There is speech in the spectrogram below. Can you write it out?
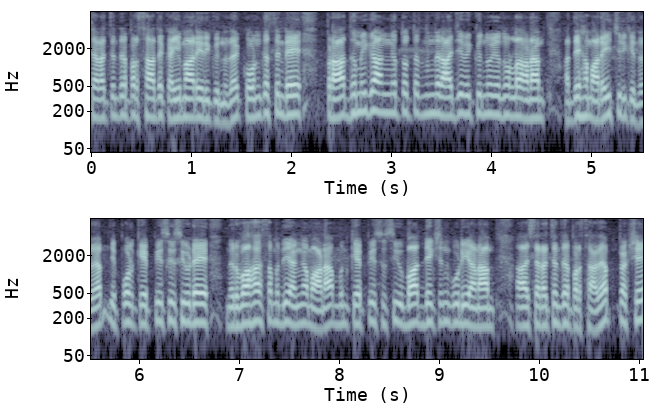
ശരത്ചന്ദ്ര പ്രസാദ് കൈമാറിയിരിക്കുന്നത്. കോൺഗ്രസിന്റെ പ്രാഥമിക അംഗത്വത്തിൽ നിന്ന് രാജിവെക്കുന്നു എന്നുള്ളതാണ് അദ്ദേഹം അറിയിച്ചിരിക്കുന്നത്. ഇപ്പോൾ കെ പി സി സിയുടെ നിർവാഹക സമിതി അംഗമാണ്. മുൻ കെ പി സി സി ഉപാധ്യക്ഷൻ കൂടിയാണ് ശരത്ചന്ദ്ര പ്രസാദ്. പക്ഷേ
